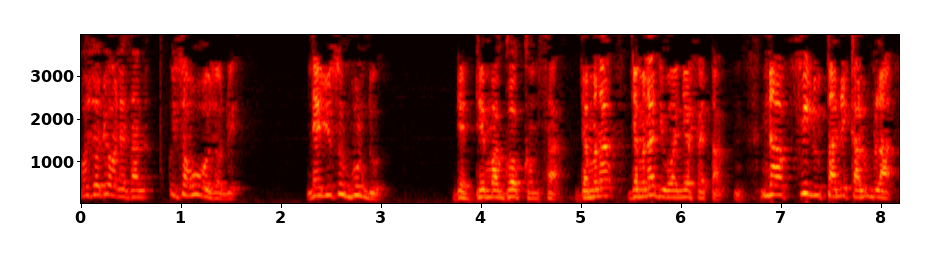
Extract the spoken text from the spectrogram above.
Aujourd'hui, on les a... Ils sont où aujourd'hui? Les Youssou Bundu. Des démagogues comme ça. Jamana, Jamana Diwane fait tant. Na tani kaloubla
